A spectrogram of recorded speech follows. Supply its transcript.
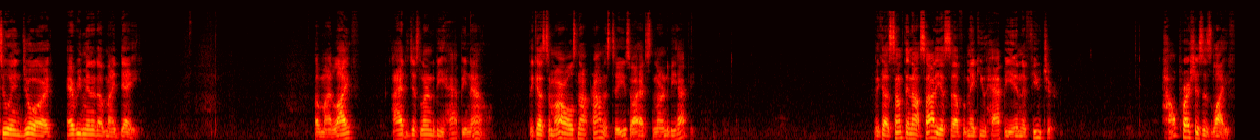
to enjoy every minute of my day, of my life. I had to just learn to be happy now. Because tomorrow is not promised to you, so I had to learn to be happy. Because something outside of yourself will make you happy in the future. How precious is life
